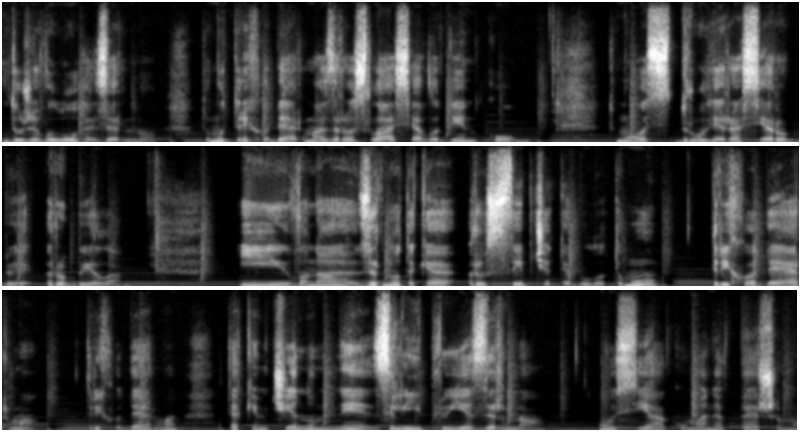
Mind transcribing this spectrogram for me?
дуже вологе зерно, тому триходерма зрослася в один ком. Тому ось другий раз я роби, робила, і вона зерно таке розсипчате було. Тому триходерма, триходерма таким чином не зліплює зерна. Ось як у мене в першому,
